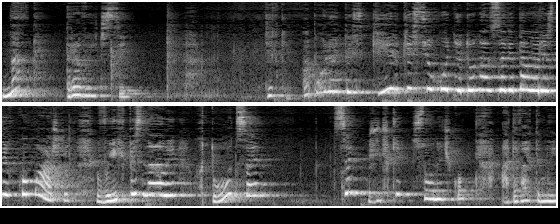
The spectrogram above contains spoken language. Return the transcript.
На травичці. Дітки, а погляньте, скільки сьогодні до нас завітало різних комашок. Ви їх пізнали. Хто це? Це жучки сонечко. А давайте ми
